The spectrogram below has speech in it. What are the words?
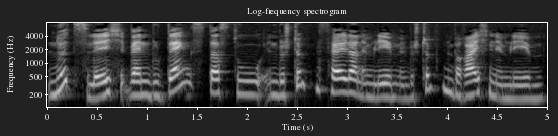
nützlich, wenn du denkst, dass du in bestimmten Feldern im Leben, in bestimmten Bereichen im Leben,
